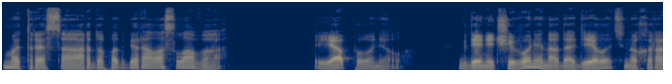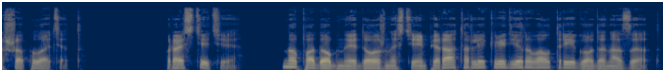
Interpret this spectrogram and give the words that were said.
Мэтресса Ардо подбирала слова. «Я понял. Где ничего не надо делать, но хорошо платят. Простите, но подобные должности император ликвидировал три года назад.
